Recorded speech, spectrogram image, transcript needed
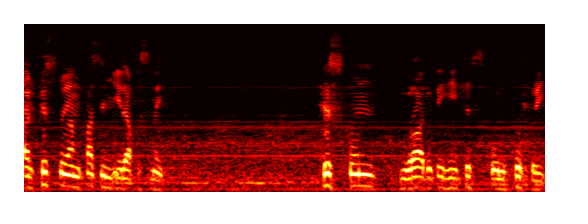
الفسق ينقسم إلى قسمين. فسق يراد به فسق الكفر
